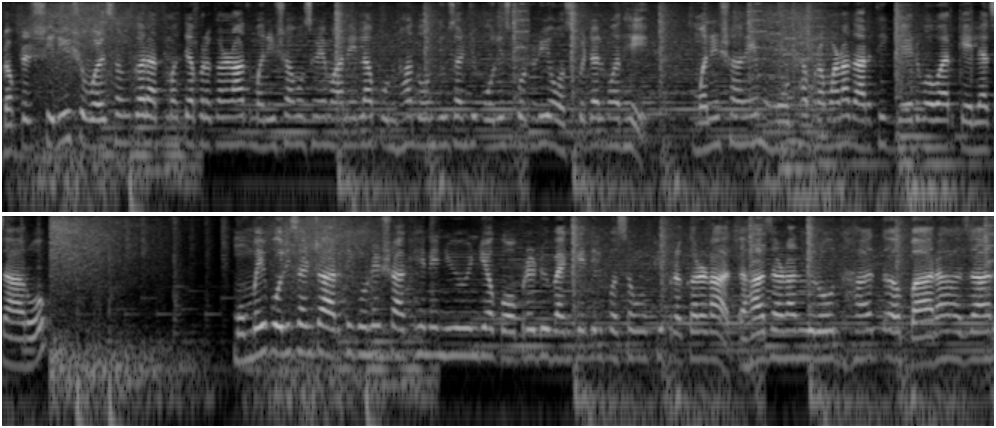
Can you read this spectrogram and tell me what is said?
डॉक्टर शिरीष वळसंकर आत्महत्या प्रकरणात मनीषा मुसळे मानेला पुन्हा दोन दिवसांची पोलीस कोठडी हॉस्पिटलमध्ये. मनीषाने मोठ्या प्रमाणात आर्थिक गैरव्यवहार केल्याचा आरोप. मुंबई पोलिसांच्या आर्थिक गुन्हे शाखेने न्यू इंडिया कोऑपरेटिव्ह बँकेतील फसवणुकी प्रकरणात दहा जणांविरोधात बारा हजार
